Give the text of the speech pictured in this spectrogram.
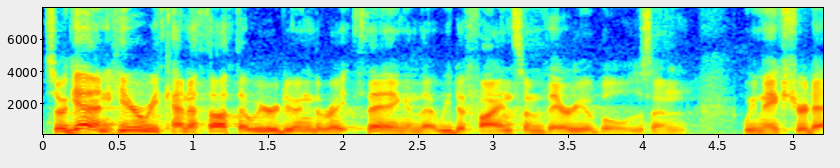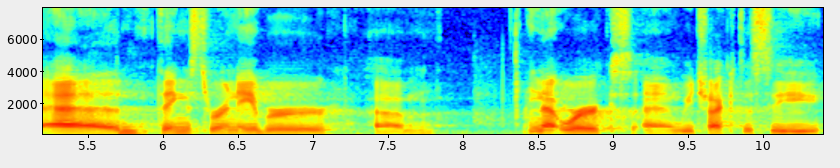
So again, here we kind of thought that we were doing the right thing and that we defined some variables and we make sure to add things to our neighbor um, networks and we check to see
